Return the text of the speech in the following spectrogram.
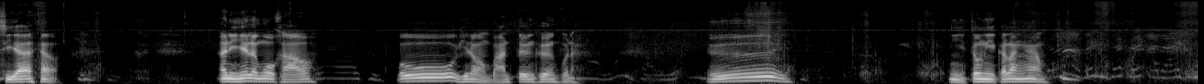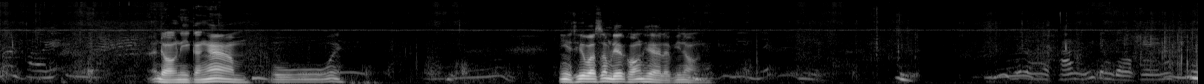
เสียแล้วอันนี้เฮ็ดละโง่ขาว โอ้ยพี่น้องบานเติงเครื่องพุ่นนะเอ้ยนี่ตรงนี้กำลังงาม ดอกนี้ก็งาม โอ้ย นี่ถือว่าสำเร็จของแท้แหละพี่น้อง ขาหนูจังด อกแฮงอื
